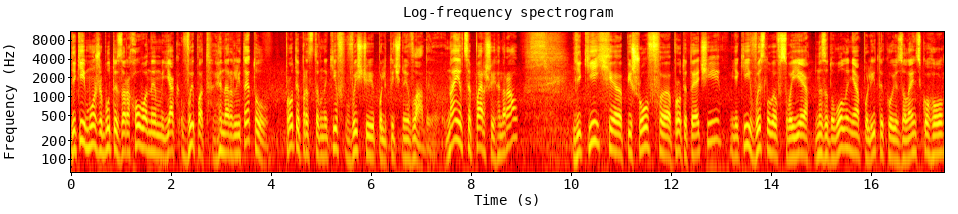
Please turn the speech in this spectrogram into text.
який може бути зарахованим як випад генералітету проти представників вищої політичної влади. Наєв це перший генерал, який е, пішов е, проти течії, який висловив своє незадоволення політикою Зеленського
